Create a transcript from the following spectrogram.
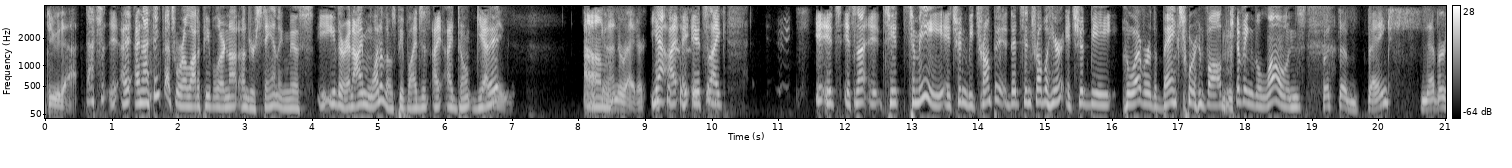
do that. That's and I think that's where a lot of people are not understanding this either. And I'm one of those people. I just I, I don't get it. um, an underwriter. yeah, I, it's like it's it's not it, to me. It shouldn't be Trump that's in trouble here. It should be whoever the banks were involved giving the loans. But the banks never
